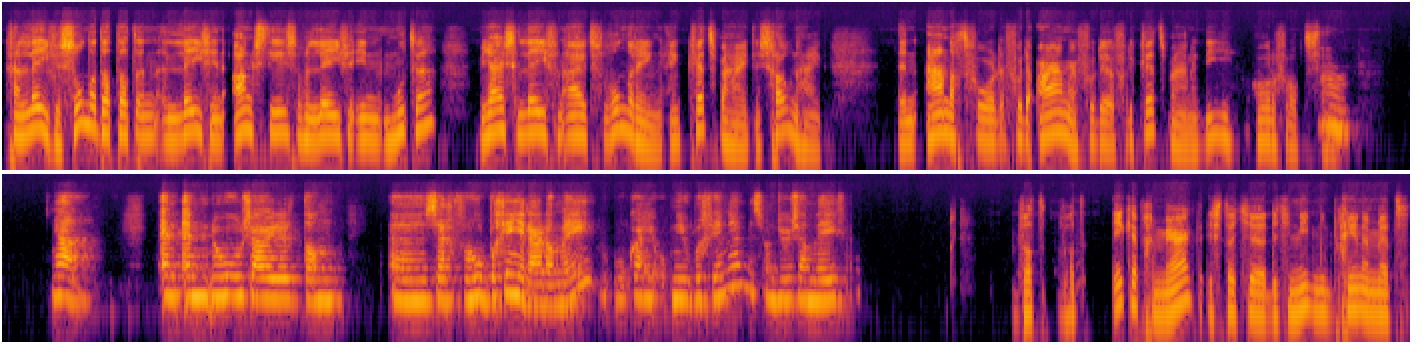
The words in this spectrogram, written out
gaan leven. Zonder dat dat een, een leven in angst is of een leven in moeten. Maar juist een leven vanuit verwondering en kwetsbaarheid en schoonheid. En aandacht voor de, voor de armen, voor de, voor de kwetsbaren, die horen voorop te staan. Oh. Ja, en, en hoe zou je het dan uh, zeggen, van hoe begin je daar dan mee? Hoe kan je opnieuw beginnen met zo'n duurzaam leven? Wat, wat ik heb gemerkt is dat je, dat je niet moet beginnen met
